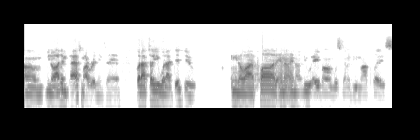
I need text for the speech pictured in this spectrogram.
um, you know, I didn't pass my written exam, but I tell you what I did do. You know, I applied and I, and I knew Avon was going to be my place.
